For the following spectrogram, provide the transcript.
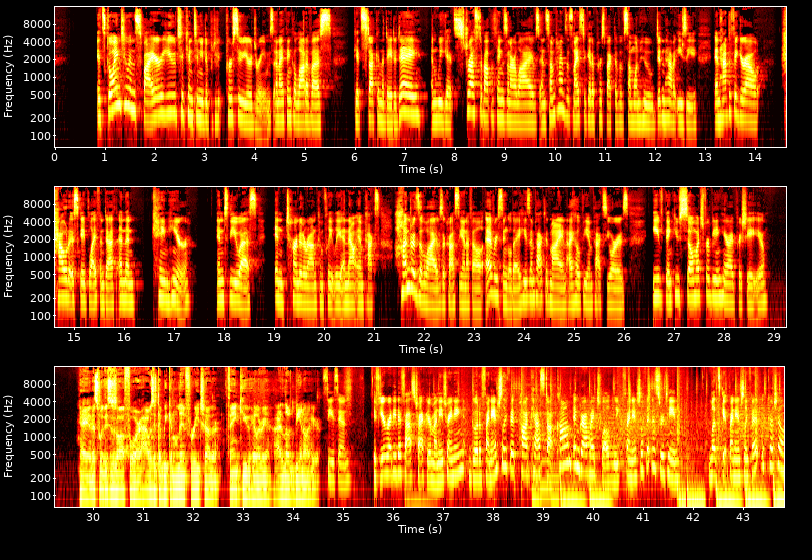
it's going to inspire you to continue to p- pursue your dreams. And I think a lot of us get stuck in the day to day and we get stressed about the things in our lives. And sometimes it's nice to get a perspective of someone who didn't have it easy and had to figure out how to escape life and death and then came here into the US and turned it around completely and now impacts hundreds of lives across the NFL every single day. He's impacted mine. I hope he impacts yours. Yves, thank you so much for being here. I appreciate you. Hey, that's what this is all for. How is it that we can live for each other? Thank you, Hillary. I loved being on here. See you soon. If you're ready to fast track your money training, go to financiallyfitpodcast.com and grab my 12 week financial fitness routine. Let's get financially fit with Coach Hill.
